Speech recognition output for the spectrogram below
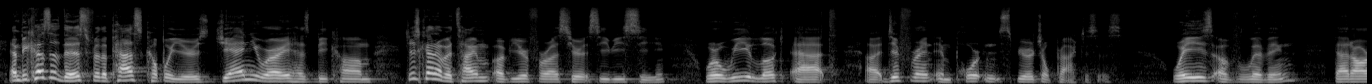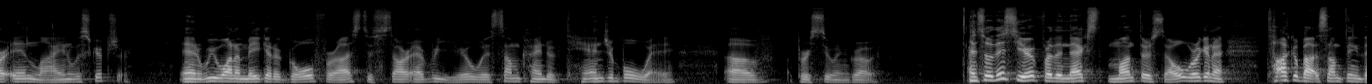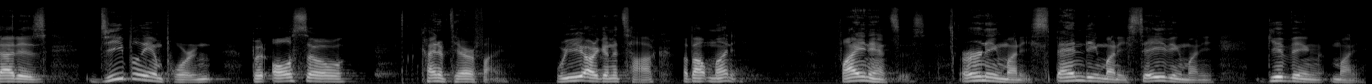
And because of this, for the past couple years, January has become just kind of a time of year for us here at CBC where we look at uh, different important spiritual practices, ways of living that are in line with Scripture. And we want to make it a goal for us to start every year with some kind of tangible way of pursuing growth. And so this year, for the next month or so, we're going to talk about something that is deeply important, but also kind of terrifying. We are going to talk about money, finances, earning money, spending money, saving money, giving money.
